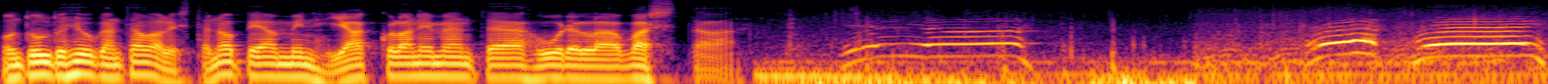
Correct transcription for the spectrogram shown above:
On tultu hiukan tavallista nopeammin, Jaakkolan emäntää huudellaan vastaan. Hiljaa! hei!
